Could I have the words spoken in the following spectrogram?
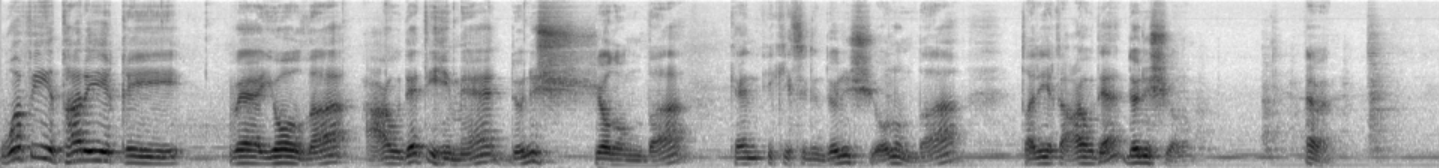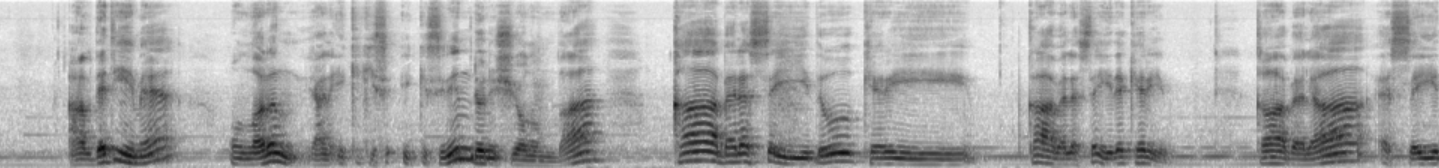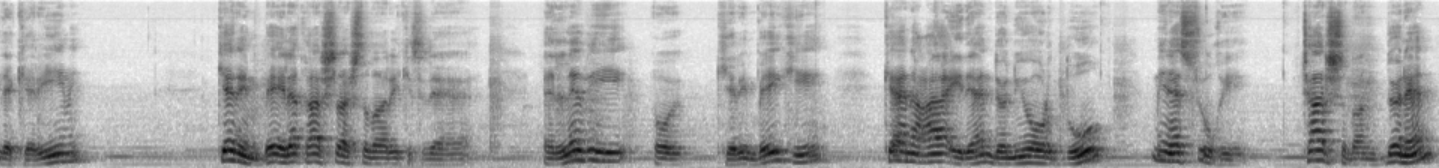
Ve fi tariki ve yolda audetihime dönüş yolunda kendi ikisinin dönüş yolunda tarik avde dönüş yolu. Evet. Avdetihime onların yani ikisi, ikisinin dönüş yolunda kabele seyyidu kerim kabele seyyide kerim kabela es-seyyide kerim Kerim Bey ile karşılaştılar ikisi de. Ellevi o Kerim Bey ki kâne aiden dönüyordu mines suhi. Çarşıdan dönen,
